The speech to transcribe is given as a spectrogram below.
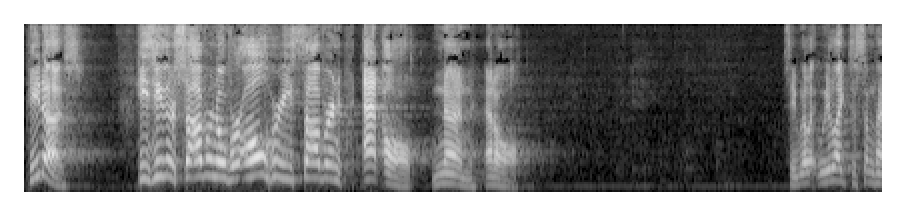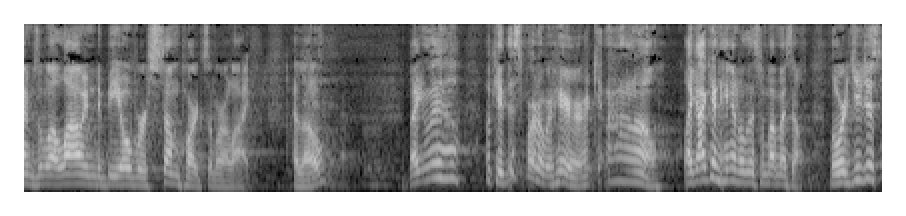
He does. He's either sovereign over all or he's sovereign at all. None at all. See, we like to sometimes allow him to be over some parts of our life. Hello? Like, well, okay, this part over here, I, can, I don't know. Like, I can handle this one by myself. Lord, you just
